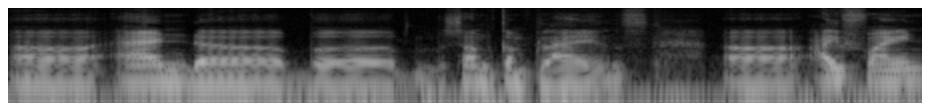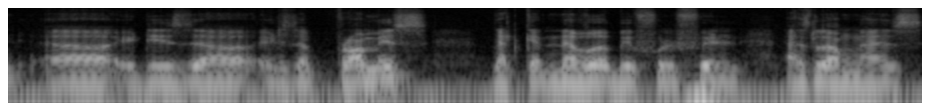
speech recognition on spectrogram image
uh, and uh, some compliance. Uh, I find it is a, it is a promise that can never be fulfilled as long as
